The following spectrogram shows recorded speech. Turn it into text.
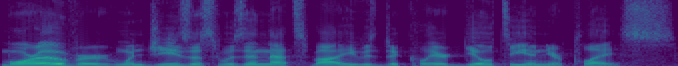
Moreover, when Jesus was in that spot, he was declared guilty in your place.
